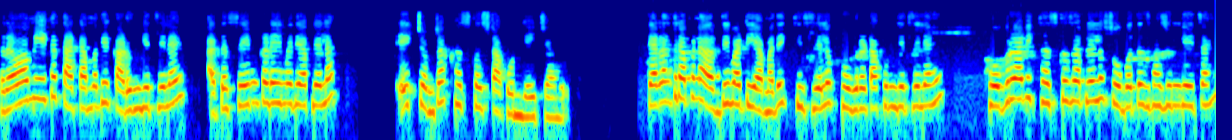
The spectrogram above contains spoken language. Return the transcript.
रवा मी एका ताटामध्ये काढून घेतलेला आहे. आता सेम कढईमध्ये आपल्याला एक चमचा खसखस टाकून घ्यायची आहे. त्यानंतर आपण अर्धी वाटी यामध्ये किसलेलं खोबरं टाकून घेतलेले आहे. खोबरं आणि खसखस आपल्याला सोबतच भाजून घ्यायचं आहे.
